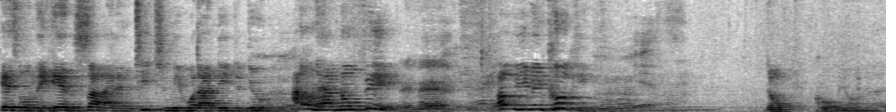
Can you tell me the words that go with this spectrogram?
is on the inside and teaching me what I need to do, I don't have no fear Amen. of even cooking. Yes. Don't quote me on that.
